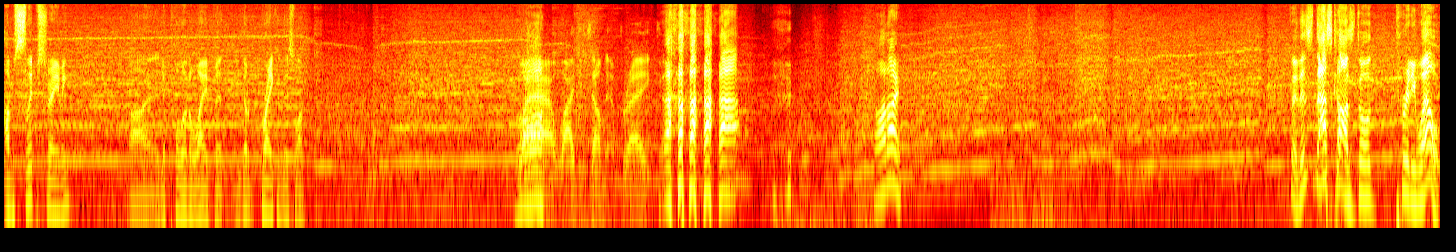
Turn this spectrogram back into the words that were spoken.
I'm slipstreaming. Uh, you're pulling away, but you got to brake on this one. Oh. Wow, why'd you tell me to brake? Oh no! Dude, this NASCAR's doing pretty well.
